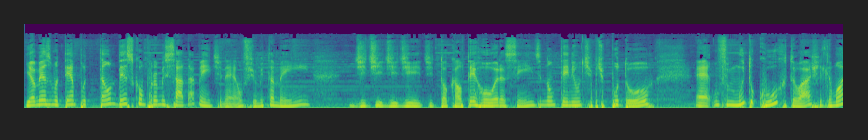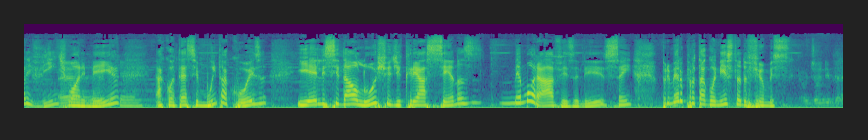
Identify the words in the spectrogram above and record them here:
e ao mesmo tempo tão descompromissadamente, né? É um filme também de, de, de, de, de tocar o terror, assim, de não ter nenhum tipo de pudor. É um filme muito curto, eu acho. Ele tem uma hora e vinte, É, uma hora e é meia pequeno. acontece muita coisa e ele se dá ao luxo de criar cenas memoráveis ali, sem. Primeiro protagonista do filme É o Johnny Bravo.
